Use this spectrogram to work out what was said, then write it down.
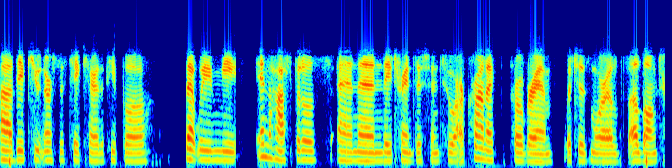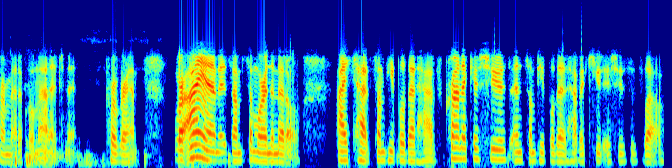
Uh, the acute nurses take care of the people that we meet in the hospitals, and then they transition to our chronic program, which is more of a long-term medical management program. Where I am is I'm somewhere in the middle. I have some people that have chronic issues and some people that have acute issues as well.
